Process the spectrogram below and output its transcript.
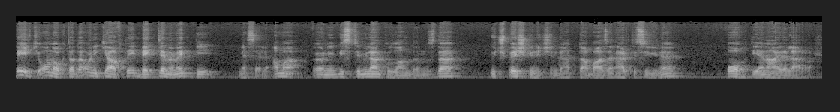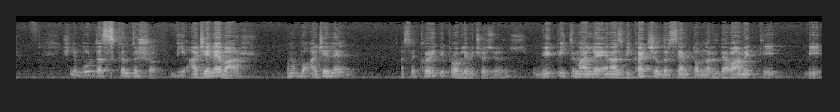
belki o noktada 12 haftayı beklememek bir mesele. Ama örneğin bir stimülan kullandığımızda 3-5 gün içinde hatta bazen ertesi güne oh diyen aileler var. Şimdi burada sıkıntı şu. Bir acele var ama bu acele aslında kronik bir problemi çözüyoruz. Büyük bir ihtimalle en az birkaç yıldır semptomların devam ettiği bir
